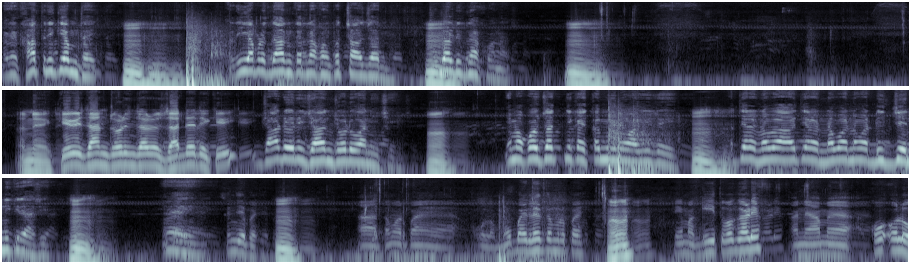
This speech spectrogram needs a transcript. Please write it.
હવે ખાતરી કેમ થાય? એ આપણે દાન કરી નાખવાનું પચાસ હજાર ઉગાડી નાખવાના. અને કેવી જાન જોડીને જાડ્યું જાડેરી કેવી? જાડેરી જાન જોડવાની છે. એમાં કોઈ જાતની કઈ કમી ન આવી જોઈએ. અત્યારે નવા અત્યારે નવા નવા ડીજે નીકળ્યા છે. સંજયભાઈ? હમ. હા તમારા પાસે ઓલો મોબાઈલ હે તમારા પાસે? એમાં ગીત વગાડે અને આમે ઓલો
